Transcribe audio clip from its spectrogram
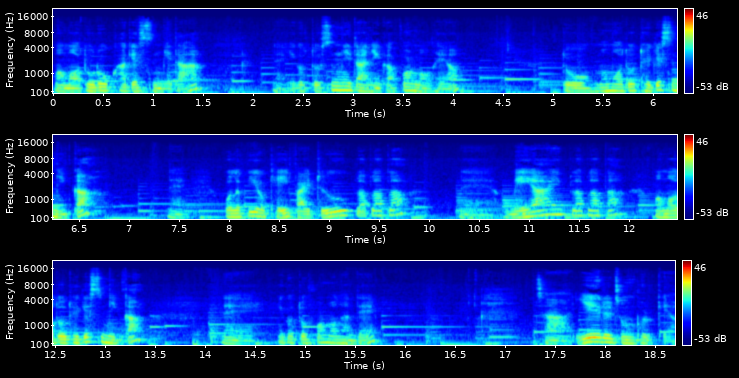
뭐뭐도록 하겠습니다. 네, 이것도 씁니다니까 formal해요. 또 뭐뭐도 되겠습니까? 네, will it be okay if I do blah? 네, may I blah? 뭐뭐도 되겠습니까? 네, 이것도 formal한데. 자, 예를 좀 볼게요.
